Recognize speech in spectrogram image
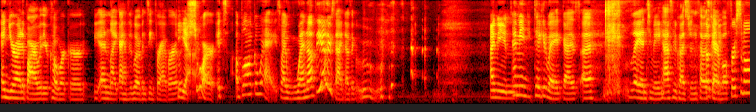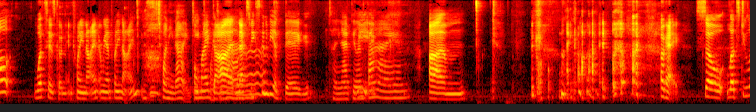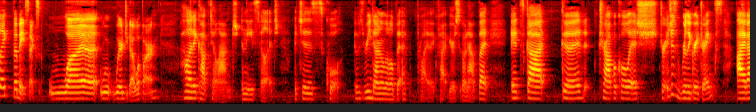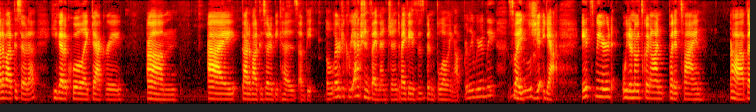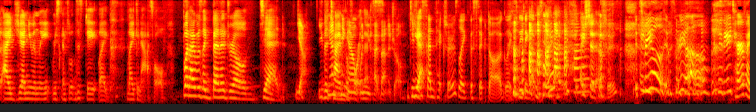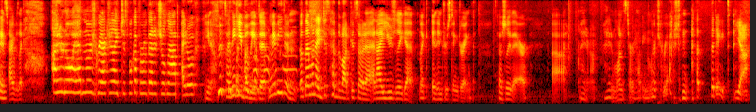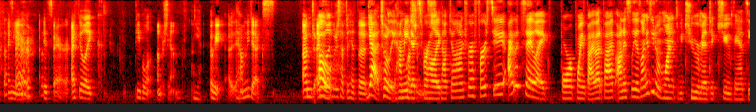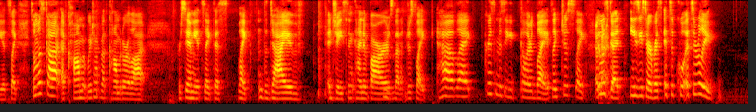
And you're at a bar with your coworker and like I have who I haven't seen forever. Like, Yeah. Sure. It's a block away. So I went up the other side and I was like, "Ooh." I mean, I mean, take it away, guys. Uh, lay into me. Ask me questions. That was okay, terrible. First of all, what's his code name? 29? Are we on 29? This is 29. Oh my 29. god, next week's going to be a big 29 feeling week. fine. um Oh my god. okay. So, let's do like the basics. What where'd you go? What bar? Holiday Cocktail Lounge in the East Village, which is cool. It was redone a little bit, probably like five years ago now, but it's got good tropical ish, just really great drinks. I got a vodka soda. He got a cool like daiquiri. Um, I got a vodka soda because of the allergic reactions I mentioned. My face has been blowing up really weirdly. So I, yeah, it's weird. We don't know what's going on, but it's fine. Uh, but I genuinely rescheduled this date like like an asshole. But I was like Benadryl dead. Yeah. You The can't time hang out before when you've had. Benadryl. Did Yeah. you send pictures like the sick dog, like leading up to it? I should have. It's real. It's real. I think I terrified him. I was like, I don't know. I had an allergic reaction. I just woke up from a Benadryl nap. I don't, you know. So I think he believed it. Maybe he didn't. But then when I just had the vodka soda, and I usually get like an interesting drink, especially there. Uh, I don't know. I didn't want to start having an allergic reaction at the date. Yeah, I That's mean, fair. it's fair. I feel like people understand. Yeah. Okay, uh, how many dicks? I'm, I feel Oh. like we just have to hit the. Yeah, totally. How many dicks for Questions. Holiday Cocktail Lounge for a first date? I would say like 4.5 out of 5. Honestly, as long as you don't want it to be too romantic, too fancy. It's like, it's almost got a Commodore. We talked about the Commodore a lot. For Sammy, it's like this, like the dive adjacent kind of bars Mm-hmm. that just like have like Christmassy colored lights. Like, just like, it was good. Easy service. It's a cool, it's a really.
